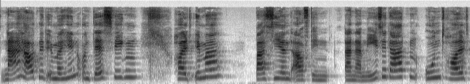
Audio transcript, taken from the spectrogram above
Nein, haut nicht immer hin und deswegen halt immer basierend auf den Anamnesedaten und halt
